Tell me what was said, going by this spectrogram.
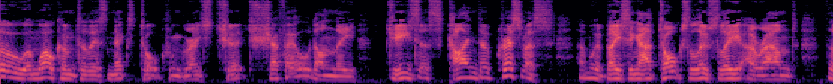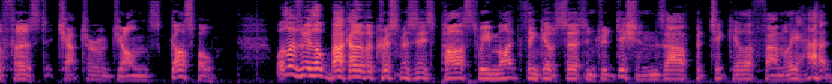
Hello and welcome to this next talk from Grace Church Sheffield on the Jesus kind of Christmas. And we're basing our talks loosely around the first chapter of John's Gospel. Well, as we look back over Christmases past, we might think of certain traditions our particular family had.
